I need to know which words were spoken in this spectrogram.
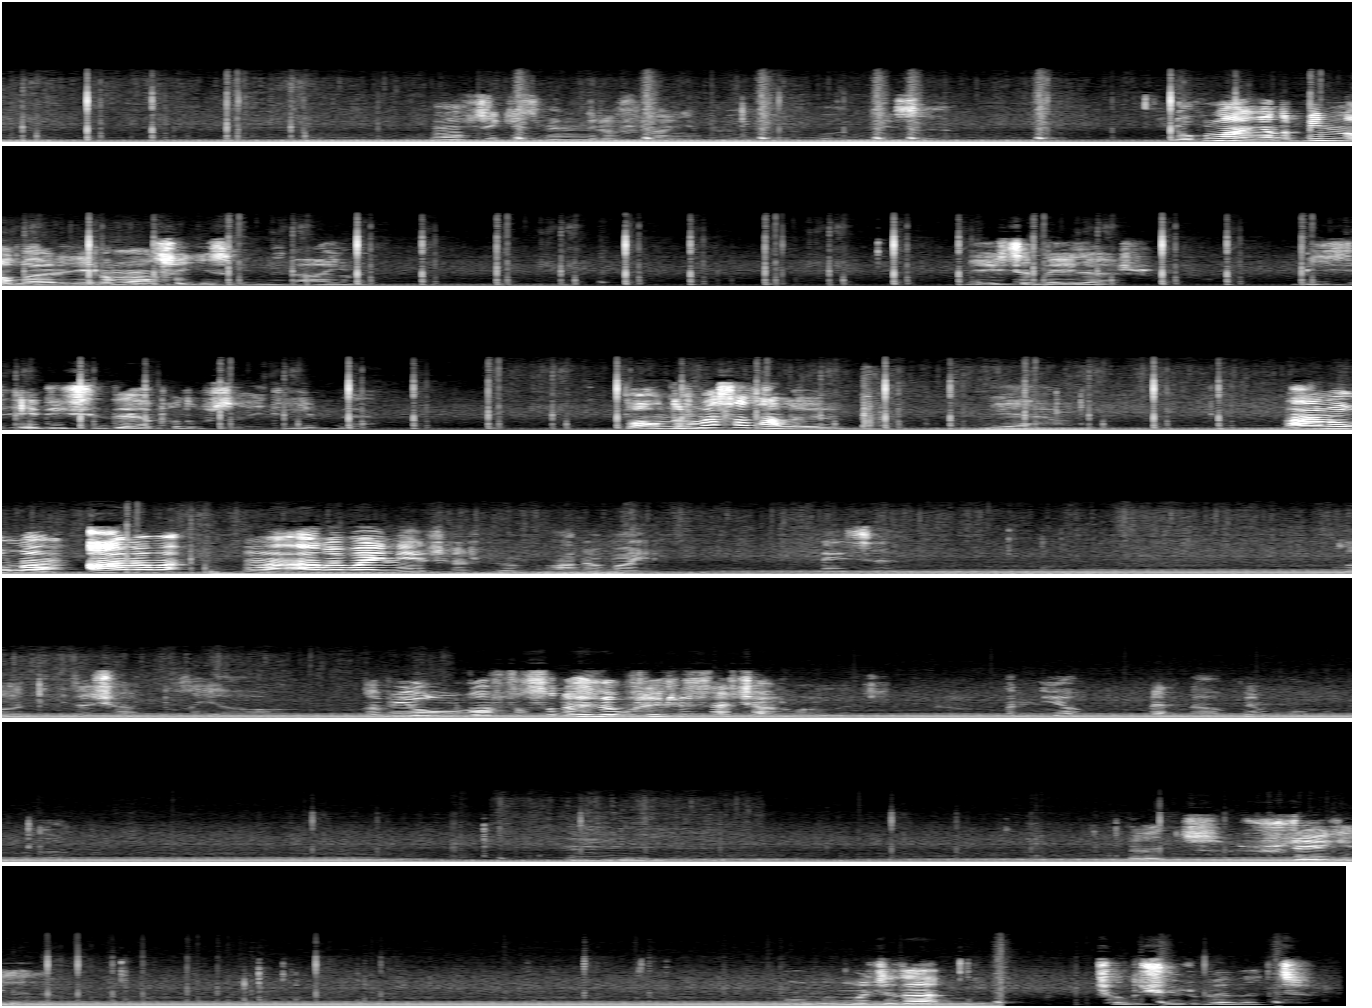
18 bin lira falan yapıyor. Neyse. Yok lan ya da 1000 dolar diyelim 18 bin lira aynı. Neyse beyler. Biz edisi de yapalım söyleyeyim de. Dondurma satalım. Yeah. Lan oğlum araba Ulan arabayı niye çarpıyorum? Arabayı. Neyse. Ulan bir de çarptık ya. Tabii yolun ortasına öyle bırakırsa çarparlar. Ben niye? Ben ne yapıyorum oğlum burada? Hmm. Evet. Şuraya gelelim. Dondurmacıda çalışıyorum evet.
